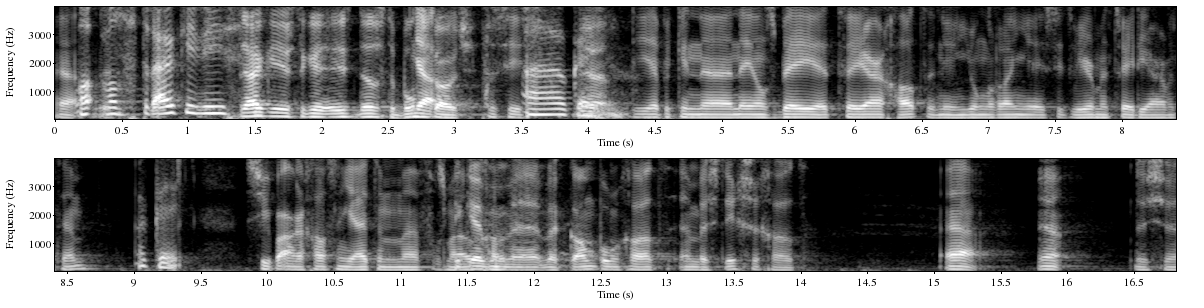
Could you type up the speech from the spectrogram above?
Ja, Wa- dus- Want Struikie, wie is... Struikie is, de, is, dat is de bondscoach. Ja, precies. Ah, oké. Die heb ik in eh, Nederlands B eh, twee jaar gehad. En nu in Jong Oranje is dit weer mijn tweede jaar met hem. Oké. Super aardig gast en jij hebt hem eh, volgens mij Ik ook heb hem gehad. bij Kampong gehad en bij Stichtse gehad. Ja. Ja, dus eh,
